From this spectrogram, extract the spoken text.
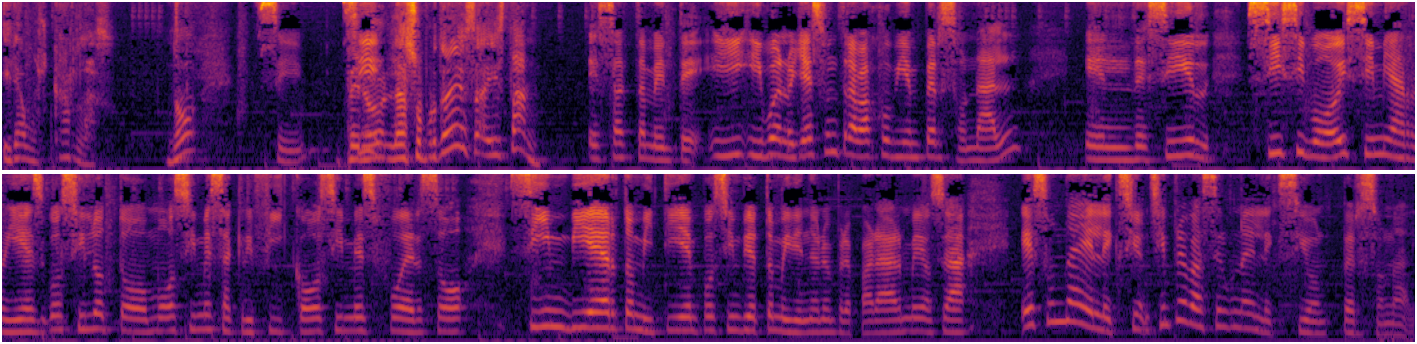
ir a buscarlas, ¿no? Sí. Pero las oportunidades ahí están. Exactamente. Y, bueno, ya es un trabajo bien personal el decir, sí, sí voy, sí me arriesgo, sí lo tomo, sí me sacrifico, sí me esfuerzo, sí invierto mi tiempo, sí invierto mi dinero en prepararme. O sea, es una elección, siempre va a ser una elección personal.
